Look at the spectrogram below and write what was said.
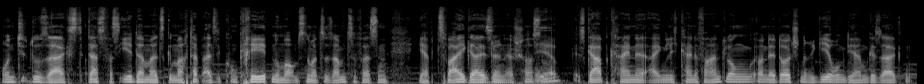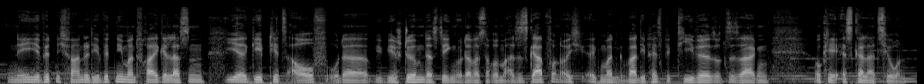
Und du sagst, das, was ihr damals gemacht habt, also konkret, nur mal um es nochmal zusammenzufassen, ihr habt zwei Geiseln erschossen. Ja. Es gab keine, eigentlich keine Verhandlungen von der deutschen Regierung. Die haben gesagt, nee, hier wird nicht verhandelt, hier wird niemand freigelassen, ihr gebt jetzt auf oder wir stürmen das Ding oder was auch immer. Also es gab von euch, irgendwann war die Perspektive sozusagen, okay, Eskalation.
